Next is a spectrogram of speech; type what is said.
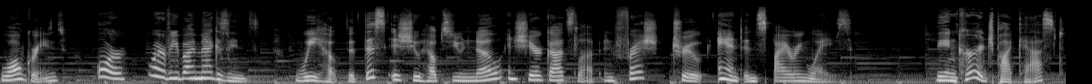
Walgreens, or wherever you buy magazines. We hope that this issue helps you know and share God's love in fresh, true, and inspiring ways. The (in)courage podcast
